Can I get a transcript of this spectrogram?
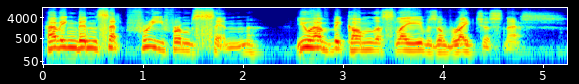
Having been set free from sin, you have become the slaves of righteousness.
